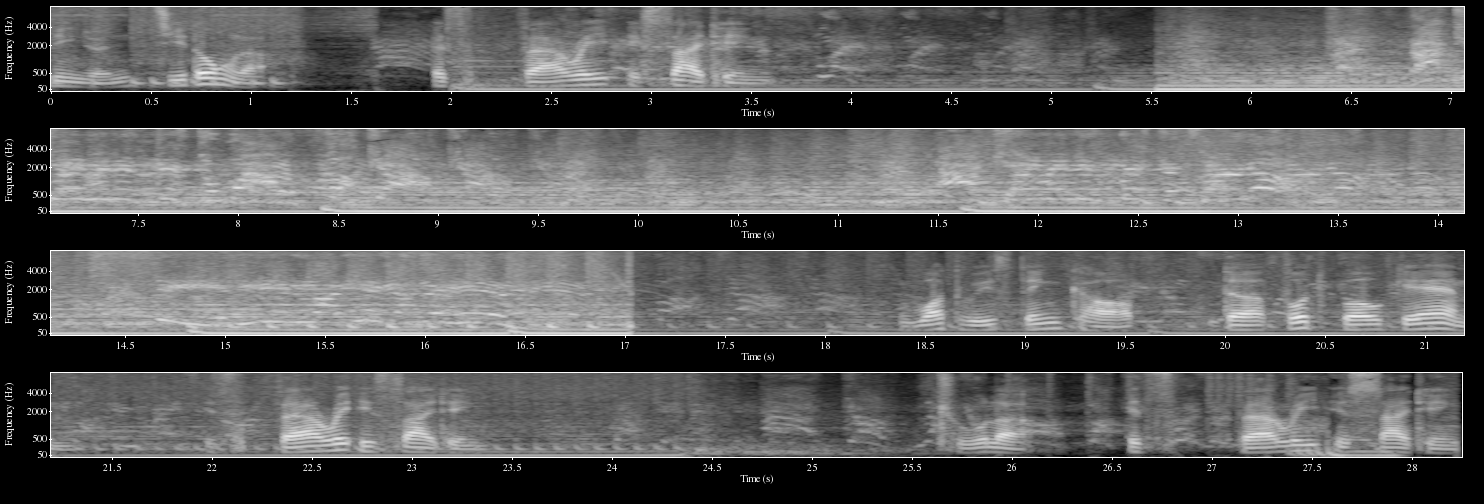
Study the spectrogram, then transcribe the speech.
令人激动了。It's very exciting. What do you think of the football game? It's very exciting. 除了 "It's very exciting"，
